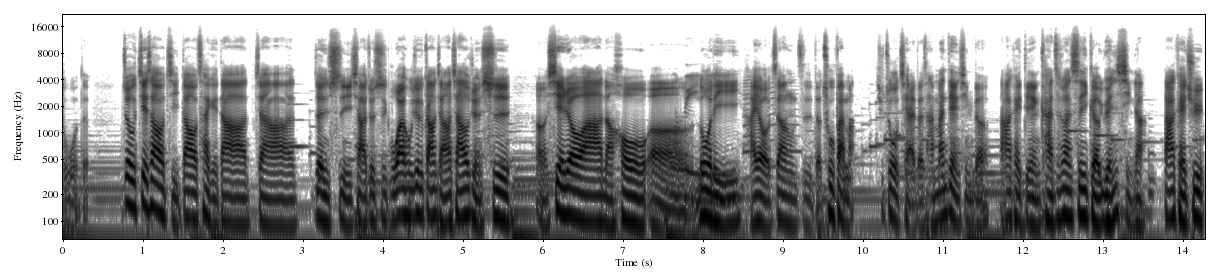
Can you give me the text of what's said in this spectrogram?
多的。就介绍几道菜给大家认识一下，就是不外乎就是刚刚讲到加州卷是呃蟹肉啊，然后呃洛梨，还有这样子的醋饭嘛，去做起来的还蛮典型的，大家可以点点看，这算是一个原型啊，大家可以去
